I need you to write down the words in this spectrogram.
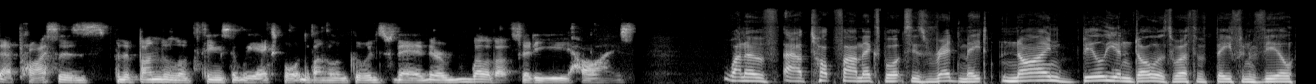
our prices for the bundle of things that we export, the bundle of goods, they're, they're well above 30 year highs. One of our top farm exports is red meat, $9 billion worth of beef and veal,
